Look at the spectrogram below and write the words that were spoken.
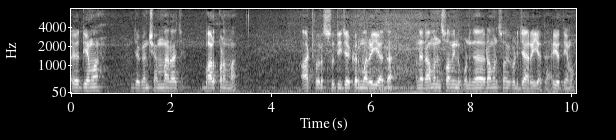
અયોધ્યામાં જે ઘનશ્યામ મહારાજ બાળપણમાં આઠ વર્ષ સુધી જે ઘરમાં રહ્યા હતા અને રામાનંદ સ્વામીનું પણ, રામાનંદ સ્વામી પણ જ્યાં રહ્યા હતા અયોધ્યામાં,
